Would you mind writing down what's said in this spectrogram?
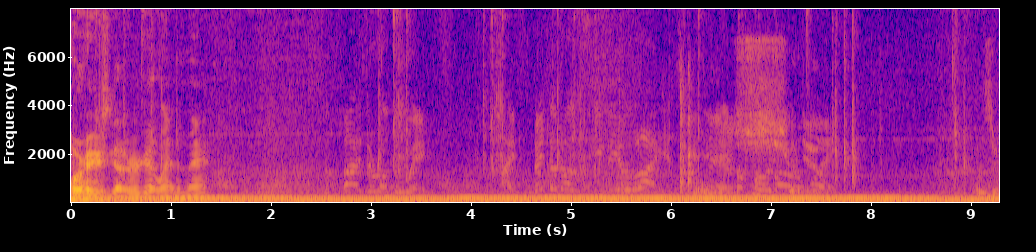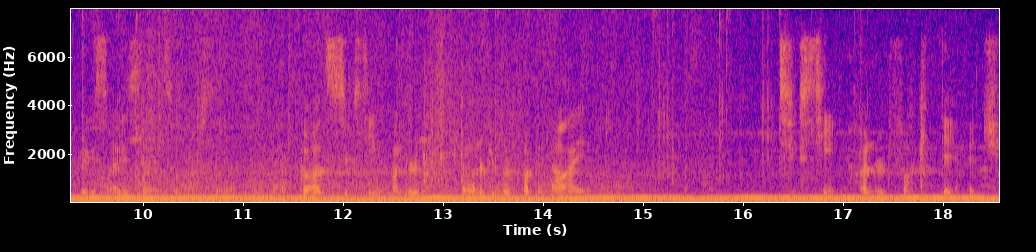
Warrior's got a regret landing there. Supplies are on the way. I better not see the Alliance get Holy there before shit. you was your biggest Ice Lance so far, Stina? Oh my god, 1600? No wonder people are fucking dying. 1600 fucking damage.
